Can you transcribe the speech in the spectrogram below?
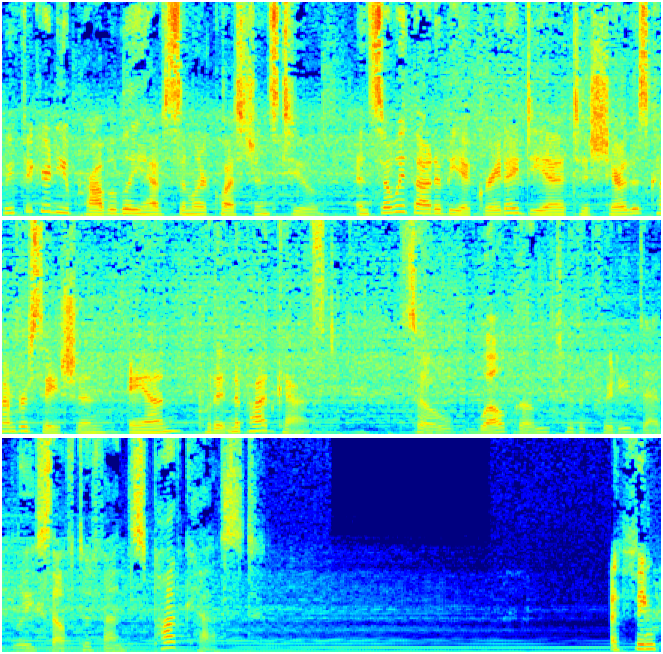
We figured you probably have similar questions too, and so we thought it'd be a great idea to share this conversation and put it in a podcast. So, welcome to the Pretty Deadly Self Defense Podcast. I think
